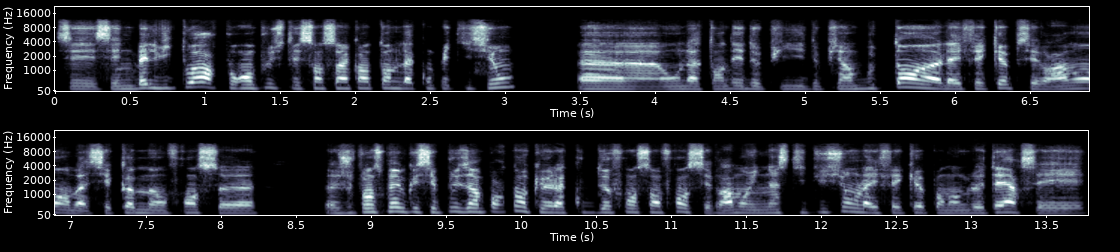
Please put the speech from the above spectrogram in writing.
c'est une belle victoire pour en plus les 150 ans de la compétition. Euh, on l'attendait depuis, depuis un bout de temps. euh, La FA Cup, c'est vraiment, bah, c'est comme en France. Euh, je pense même que c'est plus important que la Coupe de France en France. C'est vraiment une institution, la FA Cup en Angleterre. C'est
